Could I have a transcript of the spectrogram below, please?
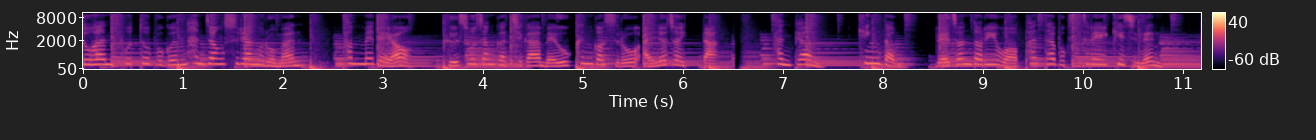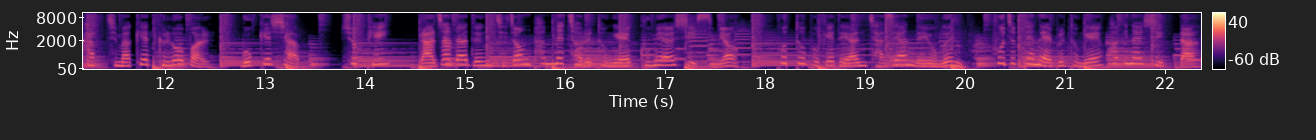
또한 포토북은 한정 수량으로만 판매되어 그 소장 가치가 매우 큰 것으로 알려져 있다. 한편 킹덤, 레전더리 워 파타북 스트레이 키즈는 각 지마켓 글로벌, 모켓샵, 쇼피, 라자다 등 지정 판매처를 통해 구매할 수 있으며 포토북에 대한 자세한 내용은 후즈팬 앱을 통해 확인할 수 있다.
